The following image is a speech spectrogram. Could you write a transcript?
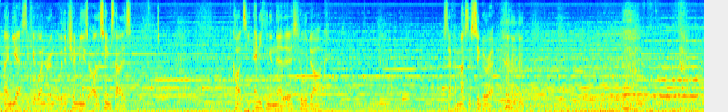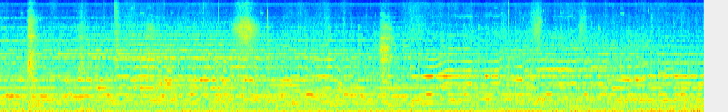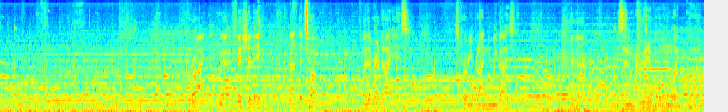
And yes, if you're wondering, all the chimneys are the same size. I Can't see anything in there though, it's all dark. It's like a massive cigarette. officially at the top where the red light is. It's probably blinding you guys. this is incredible, oh my god.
